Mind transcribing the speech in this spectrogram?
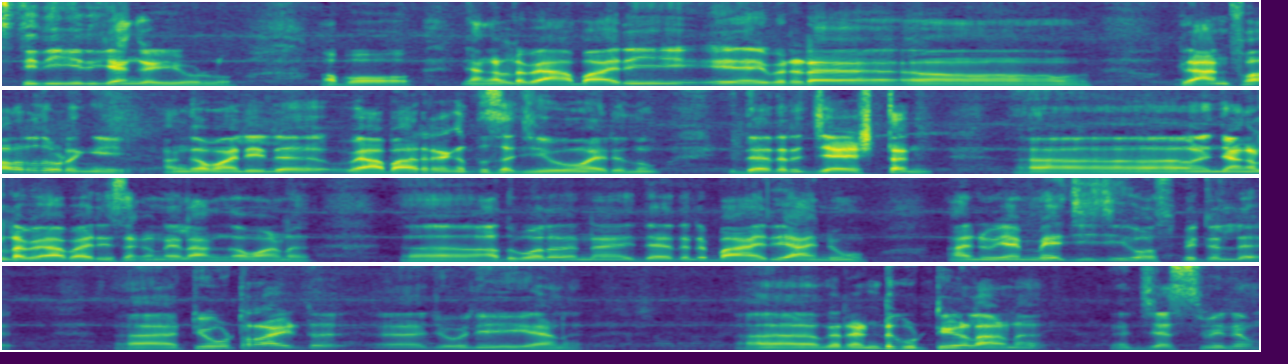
സ്ഥിരീകരിക്കാൻ കഴിയുള്ളൂ. അപ്പോൾ ഞങ്ങളുടെ വ്യാപാരി ഇവരുടെ ഗ്രാൻഡ് ഫാദർ തുടങ്ങി അങ്കമാലിയിൽ വ്യാപാര രംഗത്ത് സജീവമായിരുന്നു. ഇദ്ദേഹത്തിന്റെ ജ്യേഷ്ഠൻ ഞങ്ങളുടെ വ്യാപാരി സംഘടനയിലെ അംഗമാണ്. അതുപോലെ തന്നെ ഇദ്ദേഹത്തിന്റെ ഭാര്യ Anu Anu M A G G ഹോസ്പിറ്റലിൽ ട്യൂട്ടറായിട്ട് ജോലി ചെയ്യുകയാണ്. രണ്ട് കുട്ടികളാണ്. ജസ്വിനും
